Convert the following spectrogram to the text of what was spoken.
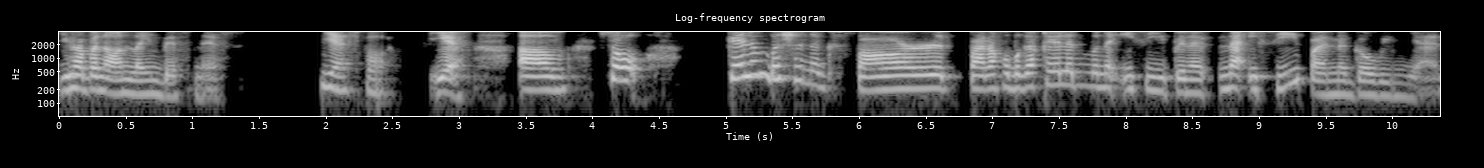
You have an online business. Yes po. Yes. Um, so, kailan ba siya nag-start? Parang kumbaga, kailan mo naisipin na, naisipan na gawin yan?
